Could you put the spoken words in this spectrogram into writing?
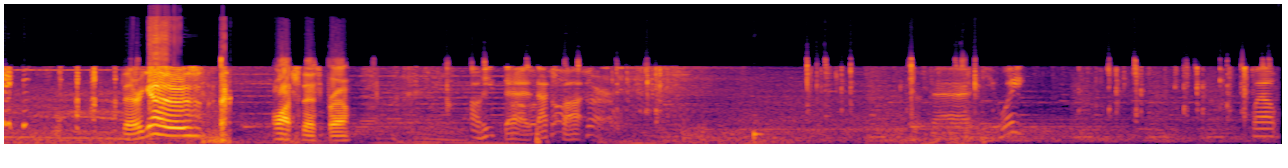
can't stop! There he goes. Watch this, bro. Oh, he's dead. That's fucked. Evacuate. Well,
